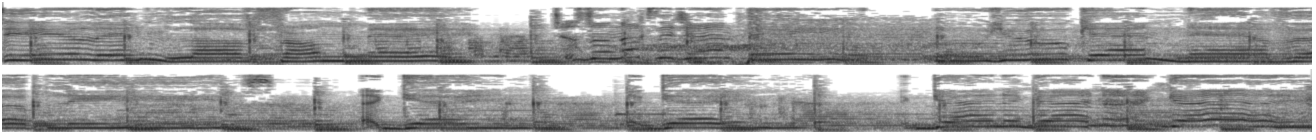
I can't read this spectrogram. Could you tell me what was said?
Stealing love from me. Just an oxygen who you can never please. Again, again, again, again, again.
